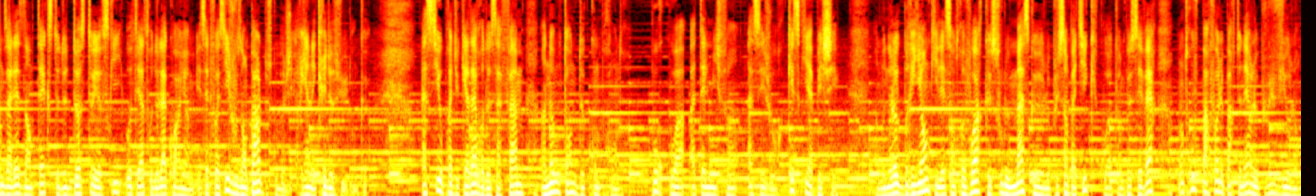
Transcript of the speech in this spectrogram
Gonzalez un texte de Dostoïevski au théâtre de l'Aquarium. Et cette fois-ci, je vous en parle puisque bah, j'ai rien écrit dessus. Euh. assis auprès du cadavre de sa femme, un homme tente de comprendre. Pourquoi a-t-elle mis fin à ses jours? Qu'est-ce qui a péché Un monologue brillant qui laisse entrevoir que sous le masque le plus sympathique, quoique un peu sévère, on trouve parfois le partenaire le plus violent.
